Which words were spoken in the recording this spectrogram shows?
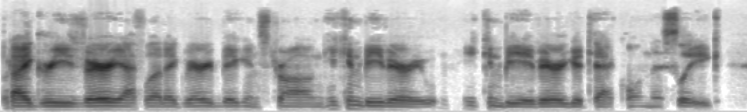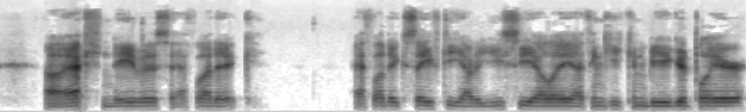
but I agree, he's very athletic, very big and strong. He can be very he can be a very good tackle in this league. Uh, Ashtyn Davis, athletic, athletic safety out of UCLA. I think he can be a good player.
